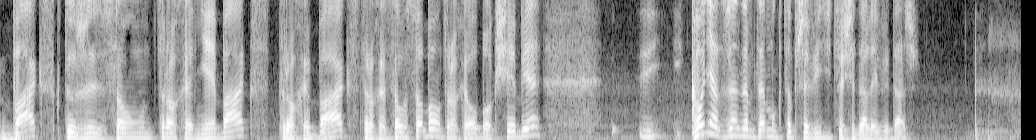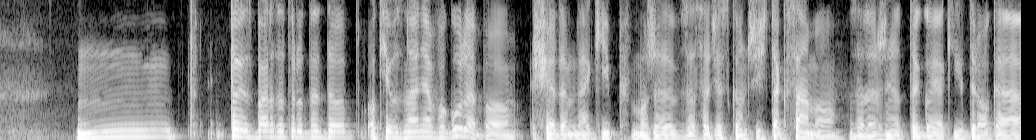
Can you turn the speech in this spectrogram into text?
Bucks, którzy są trochę nie Bucks, trochę Bucks, trochę są sobą, trochę obok siebie. Konia z rzędem temu, kto przewidzi, co się dalej wydarzy. Mm, to jest bardzo trudne do okiełznania w ogóle, bo siedem ekip może w zasadzie skończyć tak samo, zależnie od tego, jak ich droga,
